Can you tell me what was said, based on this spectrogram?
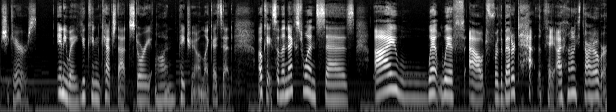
she cares. anyway, you can catch that story on Patreon, like I said. Okay, so the next one says, I went without for the better. Ta- okay, I, let me start over.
